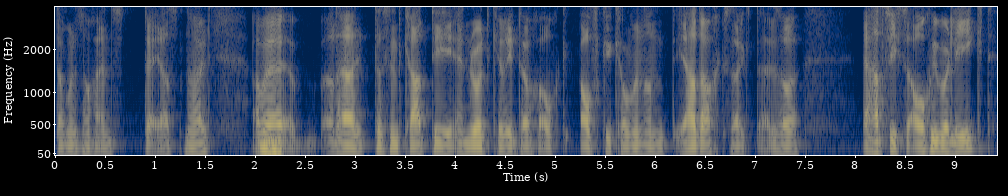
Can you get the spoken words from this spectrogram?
damals noch eins der ersten halt. Aber, oder halt, da sind gerade die Android-Geräte auch, auch aufgekommen und er hat auch gesagt, also er hat sich's auch überlegt,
